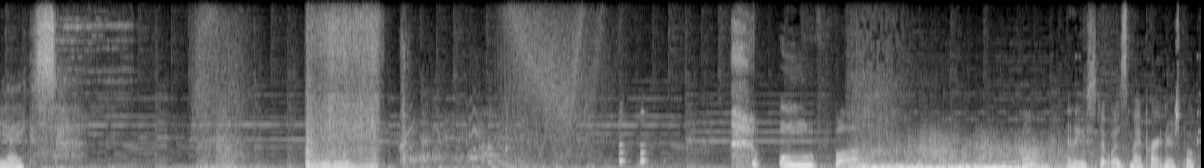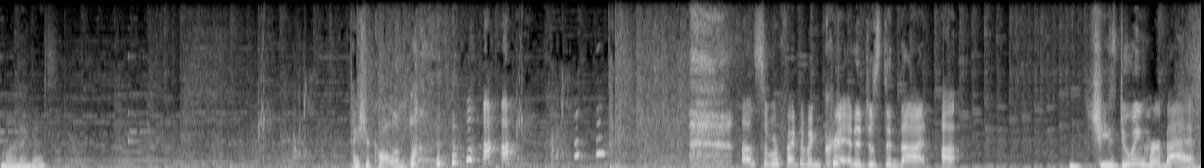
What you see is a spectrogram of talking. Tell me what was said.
Yikes. Oof. Well, at least it was my partner's Pokemon, I guess. I should call him. I was super effective in crit and it just did that. Uh, she's doing her best.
